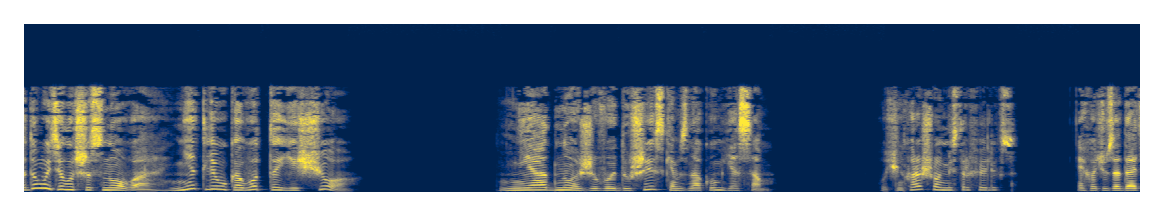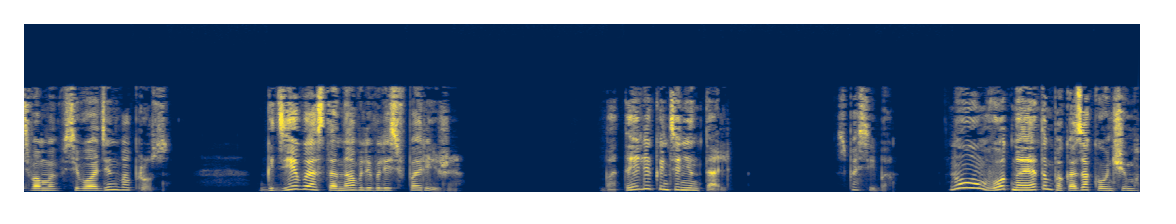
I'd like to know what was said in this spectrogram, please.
Подумайте лучше снова, нет ли у кого-то еще? Ни одной живой души, с кем знаком я сам. Очень хорошо, мистер Феликс. Я хочу задать вам всего один вопрос. Где вы останавливались в Париже? В отеле «Континенталь». Спасибо. Ну, вот на этом пока закончим.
